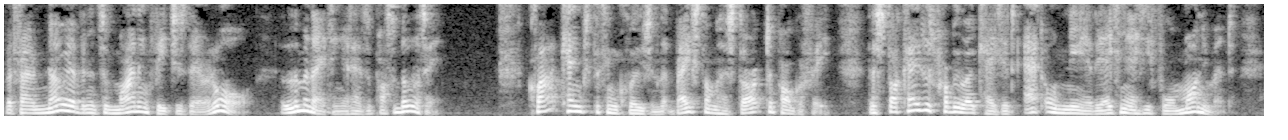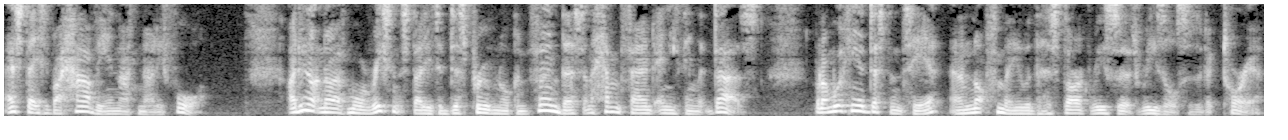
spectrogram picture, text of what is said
but found no evidence of mining features there at all, eliminating it as a possibility. Clark came to the conclusion that based on the historic topography, the stockade was probably located at or near the 1884 monument, as stated by Harvey in 1994. I do not know if more recent studies have disproven or confirmed this, and I haven't found anything that does. But I'm working a distance here, and I'm not familiar with the historic research resources of Victoria.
